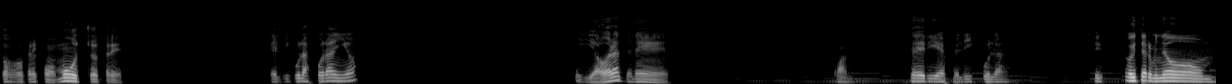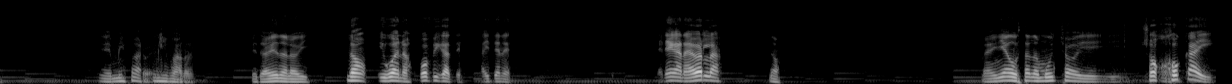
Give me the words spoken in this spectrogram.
dos o tres como mucho, tres películas por año. Y ahora tenés ¿cuánto? series, películas. Sí. Hoy terminó eh, Miss Marvel, Miss Marvel. que todavía no lo vi. No, y bueno, vos fíjate, ahí tenés. ¿Tenés ganas de verla? Me venía gustando mucho y, y- Yo, Hawkeye,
